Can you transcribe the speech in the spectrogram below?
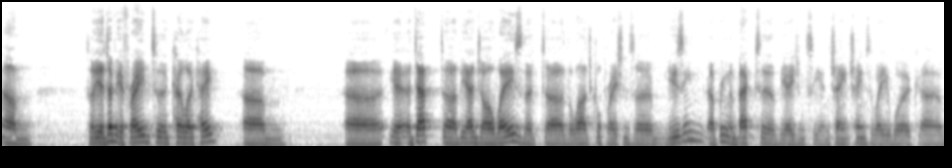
Um, so yeah, don't be afraid to co-locate. Um, uh, yeah, adapt uh, the agile ways that uh, the large corporations are using, uh, bring them back to the agency and change, change the way you work um,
